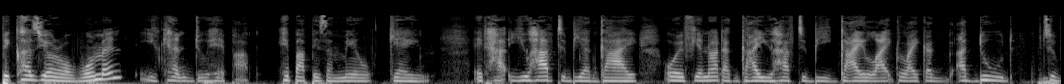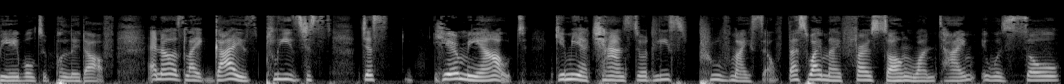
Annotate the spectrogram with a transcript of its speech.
Because you're a woman, you can't do hip hop. Hip hop is a male game. It ha- you have to be a guy, or if you're not a guy, you have to be guy like, like a, a dude to be able to pull it off. And I was like, guys, please just, just hear me out. Give me a chance to at least prove myself. That's why my first song one time, it was so,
